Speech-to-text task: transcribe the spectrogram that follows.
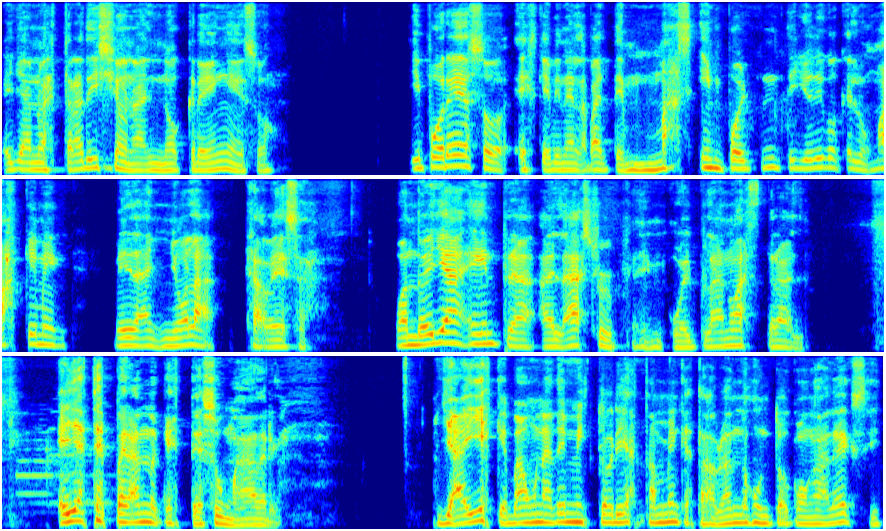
Ella no es tradicional, no cree en eso. Y por eso es que viene la parte más importante. Yo digo que lo más que me, me dañó la cabeza. Cuando ella entra al astral plane o el plano astral, ella está esperando que esté su madre. Y ahí es que va una de mis historias también, que estaba hablando junto con Alexi,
